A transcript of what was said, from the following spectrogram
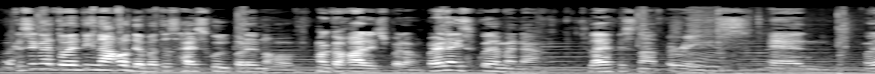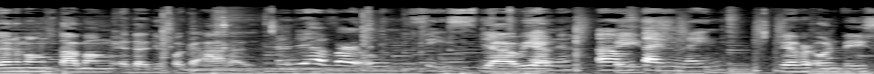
Kasi nga 20 na ako, diba? Tapos high school pa rin ako. Magka-college pa lang. Pero naisip ko naman na life is not a race. And wala namang tamang edad yung pag-aaral. And we have our own face. Yeah, we have And, um, face. timeline. We have our own pace.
